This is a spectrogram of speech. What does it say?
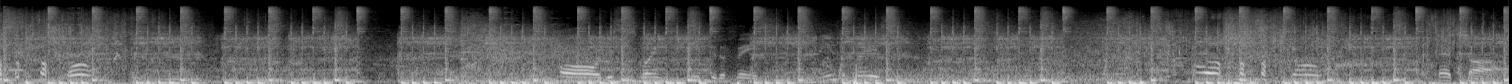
Oh, this is going into the face. In the face. Oh, headshot.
